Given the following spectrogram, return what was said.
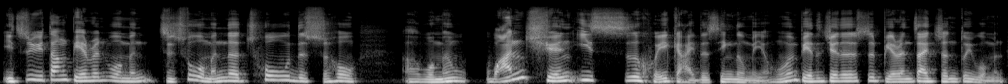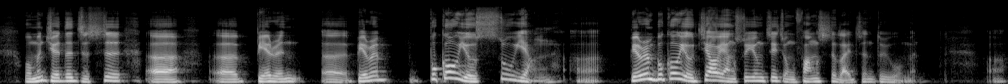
以至于当别人我们指出我们的错误的时候，呃，我们完全一丝悔改的心都没有。我们别的觉得是别人在针对我们，我们觉得只是呃呃别人呃别人。不够有素养啊，别人不够有教养，所以用这种方式来针对我们啊。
